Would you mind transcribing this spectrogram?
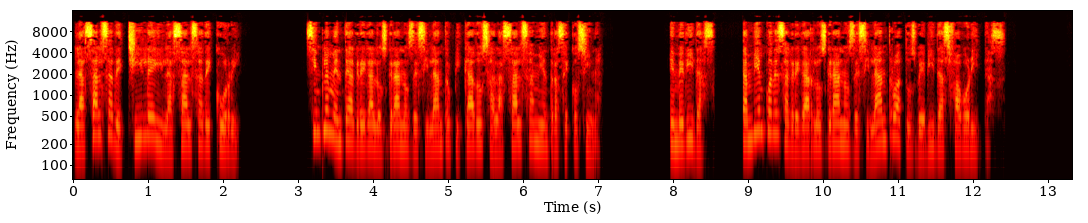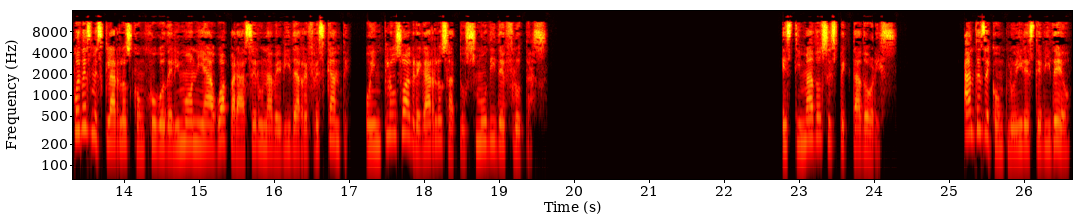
la salsa de chile y la salsa de curry. Simplemente agrega los granos de cilantro picados a la salsa mientras se cocina. En bebidas, también puedes agregar los granos de cilantro a tus bebidas favoritas. Puedes mezclarlos con jugo de limón y agua para hacer una bebida refrescante, o incluso agregarlos a tu smoothie de frutas. Estimados espectadores. Antes de concluir este video,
